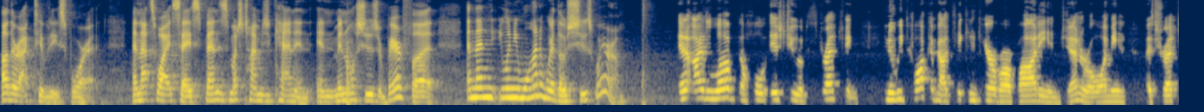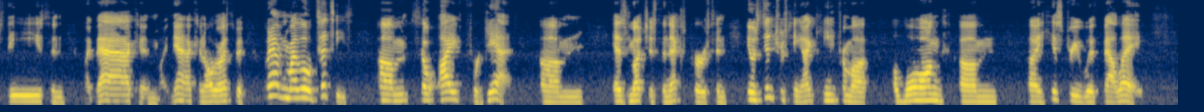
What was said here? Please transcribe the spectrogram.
other activities for it. And that's why I say spend as much time as you can in, in minimal shoes or barefoot. And then when you want to wear those shoes, wear them. And I love the whole issue of stretching. You know, we talk about taking care of our body in general. I mean, I stretch these and my back and my neck and all the rest of it. What happened to my little tootsies? Um, so I forget um, as much as the next person. You know, it's interesting. I came from a, a long um, uh, history with ballet.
